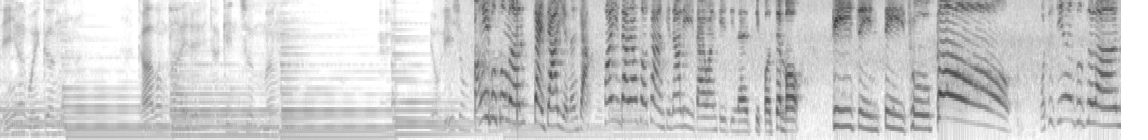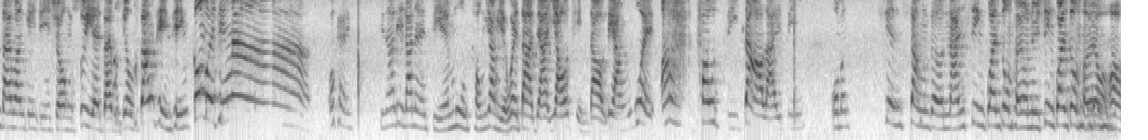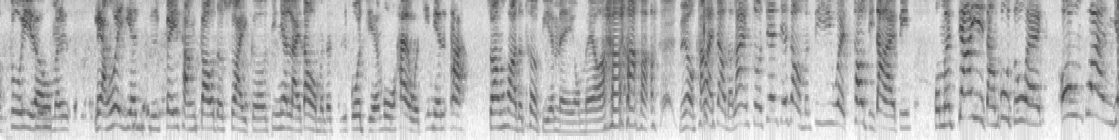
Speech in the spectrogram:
天还未光，卡网歹咧，就紧出门。防疫不出门，在家也能讲。欢迎大家收看今天哩台湾基进的直播节目《基进伫厝讲》。我是今天的主持人，台湾基金上水的财务长张婷婷，讲袂停啦。OK。今天丽兰的节目同样也为大家邀请到两位啊超级大来宾，我们线上的男性观众朋友、女性观众朋友 哦，注意了，我们两位颜值非常高的帅哥今天来到我们的直播节目，害我今天啊妆化的特别美，有没有？哈哈哈，没有，开玩笑的。来，首先介绍我们第一位超级大来宾，我们嘉义党部主委翁焕尧。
